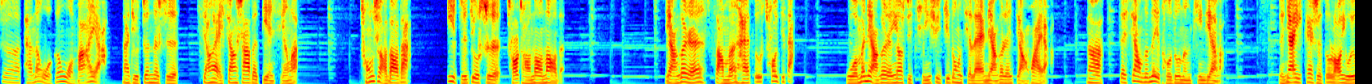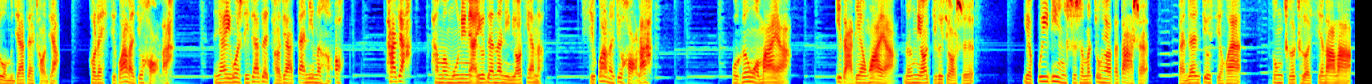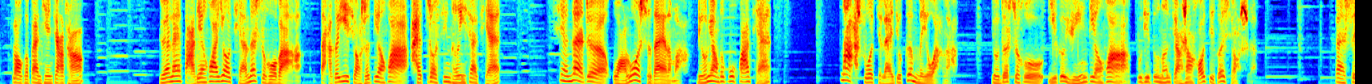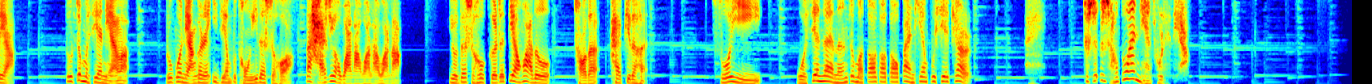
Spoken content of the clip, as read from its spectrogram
这谈到我跟我妈呀，那就真的是相爱相杀的典型了。从小到大，一直就是吵吵闹闹的，两个人嗓门还都超级大。我们两个人要是情绪激动起来，两个人讲话呀，那在巷子那头都能听见了。人家一开始都老以为我们家在吵架，后来习惯了就好了。人家一问谁家在吵架，淡定的很哦，他家，他们母女俩又在那里聊天呢，习惯了就好了。我跟我妈呀，一打电话呀，能聊几个小时，也不一定是什么重要的大事，反正就喜欢东扯扯西拉拉，唠个半天家常。原来打电话要钱的时候吧，打个一小时电话还知道心疼一下钱，现在这网络时代了嘛，流量都不花钱。那说起来就更没完了，有的时候一个语音电话估计都能讲上好几个小时。但是呀，都这么些年了，如果两个人意见不统一的时候，那还是要哇啦哇啦哇啦，有的时候隔着电话都吵得 happy 的很。所以，我现在能这么叨叨叨半天不歇气儿，哎，这是日常锻炼出来的呀。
